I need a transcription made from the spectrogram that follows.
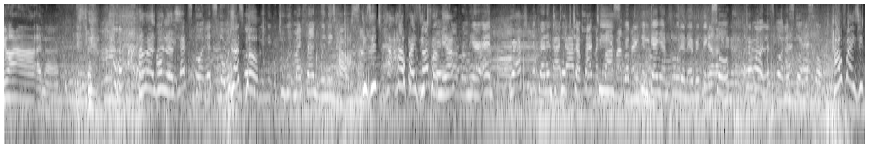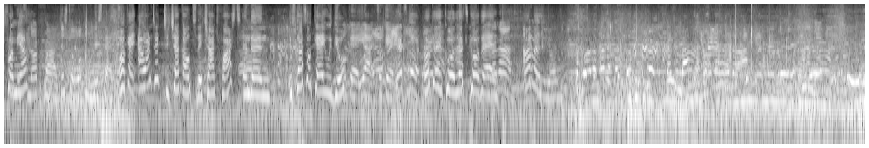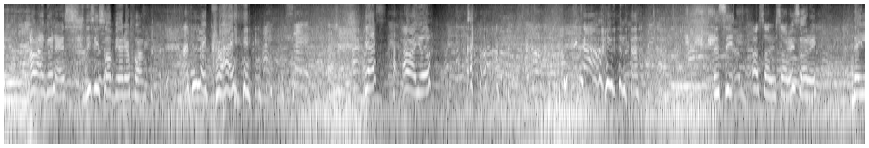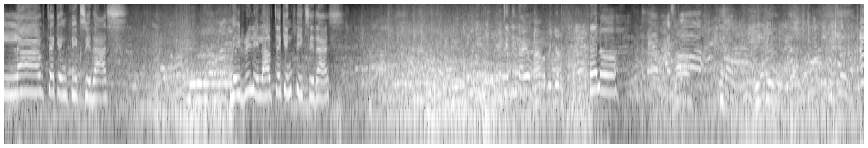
You are, uh, Ana. Oh my goodness. Let's go. Let's go. We Let's should go. To, Winnie, to Wi- my friend Winnie's house. Is it, how far is it from here? From here, and we're actually planning to cook chapatis. We're cooking Kenyan food and everything. So come on, let's go. Let's go. Let's go. How far is it from here? Not far, just a walking distance. Okay, I wanted to check out the church first, and then if that's okay with you. Okay, yeah, it's okay. Let's go. Okay, cool. Let's go then. Tara. I'm a, oh my goodness, this is so beautiful. I feel like crying. yes? How are you? Let's see. Oh, sorry, sorry, sorry. They love taking pics with us. They really love taking pics with us. Hello.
